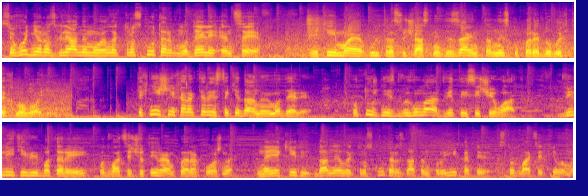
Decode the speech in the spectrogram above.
Сьогодні розглянемо електроскутер моделі NCF, який має ультрасучасний дизайн та низку передових технологій. Технічні характеристики даної моделі: потужність двигуна 2000 Вт, дві літієві батареї по 24 ампера кожна, на яких даний електроскутер здатен проїхати 120 км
